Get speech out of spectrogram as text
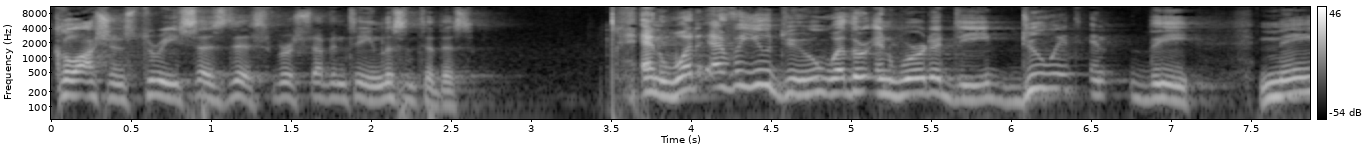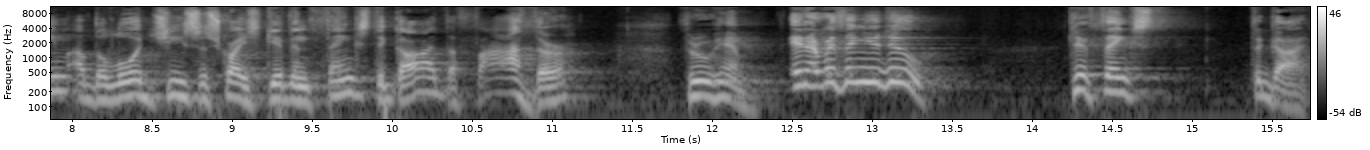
Colossians 3 says this, verse 17. Listen to this. And whatever you do, whether in word or deed, do it in the name of the Lord Jesus Christ, giving thanks to God the Father through him. In everything you do, give thanks to God.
